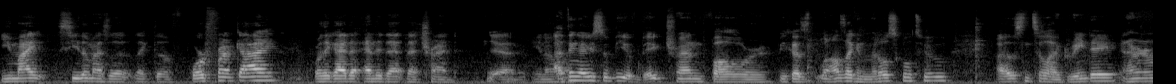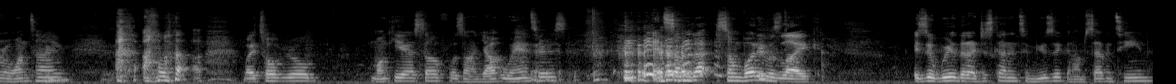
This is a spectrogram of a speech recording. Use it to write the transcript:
you might see them as a like the forefront guy or the guy that ended that that trend Yeah. you know I think I used to be a big trend follower because when I was like in middle school too, I listened to like Green Day, and I remember one time, my twelve year old monkey ass self was on Yahoo Answers, and some guy, somebody was like, "Is it weird that I just got into music and I'm 17?"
